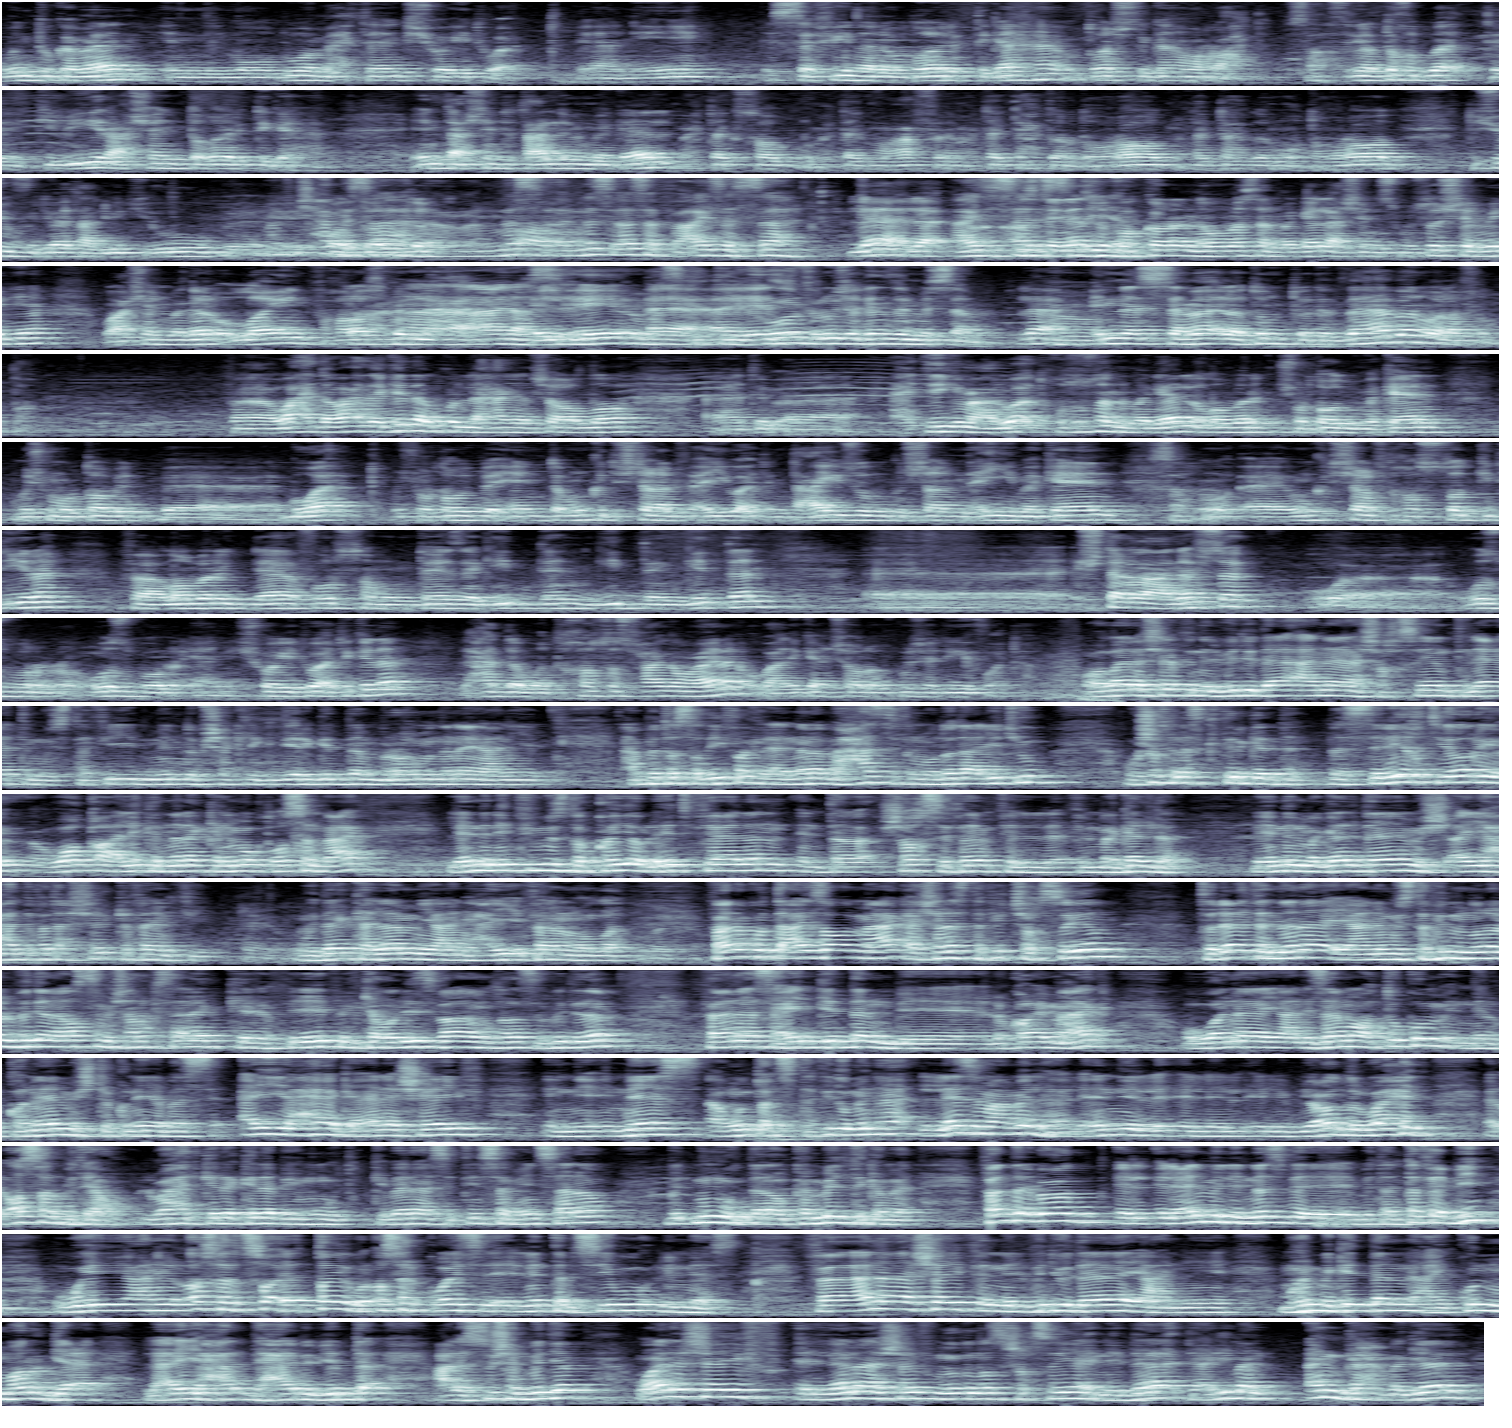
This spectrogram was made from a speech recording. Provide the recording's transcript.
وأنتوا كمان إن الموضوع محتاج شوية وقت. يعني إيه؟ السفينة لو تغير اتجاهها ما تغيرش اتجاهها مرة واحدة. صح. السفينة بتاخد وقت كبير عشان تغير اتجاهها. انت عشان تتعلم المجال محتاج صبر محتاج معافرة محتاج تحضر دورات محتاج تحضر مؤتمرات تشوف فيديوهات على اليوتيوب ما فيش آه، حاجة سهله الناس آه. الناس للأسف عايزة السهل لا لا عايز السهل الناس. مفكرة إن هو مثلا مجال عشان اسمه social media وعشان مجال اونلاين فخلاص كل حاجة الايه آه، التليفون. الفلوس هتنزل من السماء لا آه. إن السماء لا تمطر ذهبا ولا فضة فواحدة واحدة كده وكل حاجة إن شاء الله هتبقى هتيجي مع الوقت خصوصا المجال الله يبارك مش مرتبط بمكان مش مرتبط بوقت مش مرتبط ب... يعني انت ممكن تشتغل في أي وقت انت عايزه ممكن تشتغل من أي مكان صح. آه، ممكن تشتغل في تخصصات كتيرة. فالله يبارك ده فرصة ممتازة جدا جدا جدا. آه، اشتغل على نفسك و- واصبر واصبر يعني شوية وقت كده لحد ما تتخصص في حاجة معينة وبعد كده إن شاء الله الفلوس هتيجي في وقتها. والله أنا شايف إن الفيديو ده أنا شخصيا طلعت مستفيد منه بشكل كبير جدا برغم إن أنا يعني حبيت أستضيفك لأن أنا بحثت في الموضوع ده على اليوتيوب وشفت ناس كتير جدا. بس ليه اختياري وقع عليك إن أنا أكلمك وأتواصل معاك؟ لأن لقيت فيه مصداقية ولقيت فعلا أنت شخص فاهم في في المجال ده. لأن المجال ده مش أي حد فتح شركة فاهم فيه. أيوة. وده كلام يعني حقيقي فعلا والله. فأنا كنت عايز أقعد معاك عشان أستفيد شخصيا. طلعت إن أنا يعني مستفيد من ورا الفيديو. أنا أصلا مش عارف أسألك في إيه في الكواليس بعد ما اخلص الفيديو ده. فأنا سعيد جدا بلقائي معاك. وأنا يعني زي ما وعدتكم إن القناة مش تقنية بس أي حاجة أنا شايف إن الناس أو أنتوا هتستفيدوا منها لازم أعملها لأن اللي, اللي بيقعد للواحد الأثر بتاعه. الواحد كده كده بيموت كبيرها 60 70 سنة بتموت ده لو كملت كمان. فأنت اللي بيقعد ال- العلم اللي الناس بتنتفع بيه ويعني الأثر الطيب والأثر الكويس اللي أنت بتسيبه للناس. فأنا شايف إن الفيديو ده يعني مهم جدا هيكون مرجع لأي حد حابب يبدأ على ال social media. وأنا شايف اللي أنا شايفه من وجهة نظري الشخصية إن ده تقريبا أنجح مجال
